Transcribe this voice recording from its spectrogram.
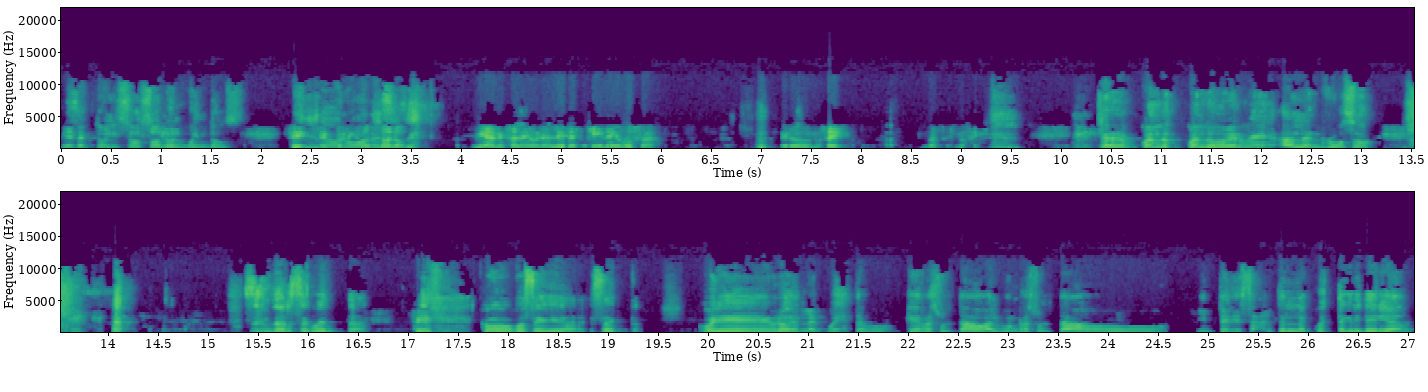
Bien. Se actualizó solo el Windows. Sí, se no, actualizó no, solo. Mira, me salen unas letras chinas y rusas. Pero no sé. No sé, no sé. Claro, cuando, cuando duerme habla en ruso. Sin darse cuenta. Sí. Como poseía, exacto. Oye, brother, la encuesta. ¿qué resultado, algún resultado interesante en la encuesta criteria?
